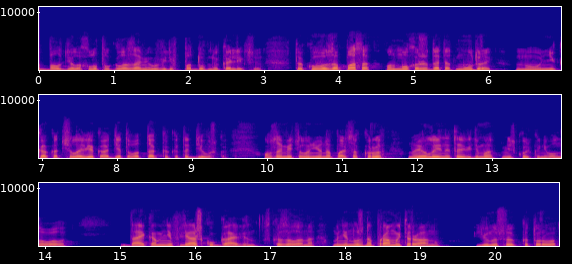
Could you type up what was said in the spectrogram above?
обалдело хлопал глазами, увидев подобную коллекцию. Такого запаса он мог ожидать от мудрой, но никак от человека, одетого так, как эта девушка. Он заметил у нее на пальцах кровь, но Элэйн это, видимо, нисколько не волновало. «Дай-ка мне фляжку, Гавин», — сказала она. «Мне нужно промыть рану». Юноша, которого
